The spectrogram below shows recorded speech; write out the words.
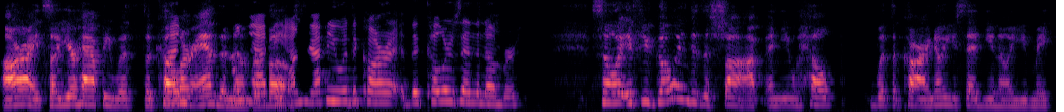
All right. So you're happy with the color and the I'm number happy. both. I'm happy with the car, the colors and the number. So if you go into the shop and you help with the car, I know you said you know you make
